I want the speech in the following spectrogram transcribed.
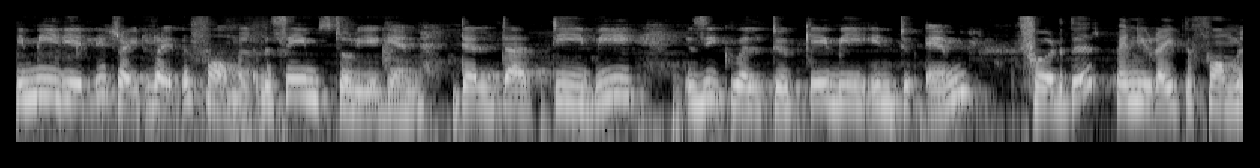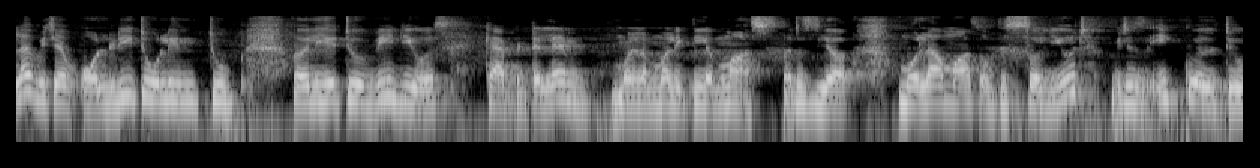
immediately try to write the formula. The same story again. Delta tb is equal to kb into m. Further when you write the formula which i've already told in two earlier two videos capital m mol- molecular mass that is your molar mass of the solute which is equal to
